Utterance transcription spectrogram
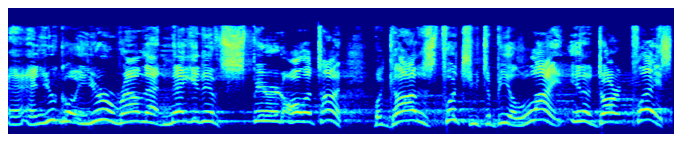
and you go you're around that negative spirit all the time. But god has put you to be a light in a dark place.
